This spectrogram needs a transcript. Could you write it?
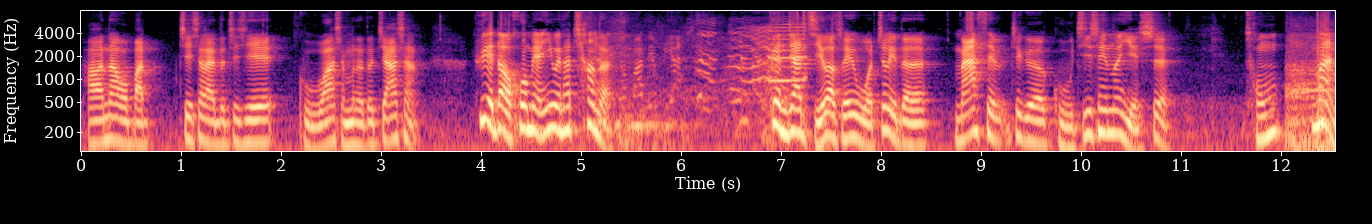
好，那我把接下来的这些鼓啊什么的都加上。越到后面，因为他唱的更加急了，所以我这里的 massive 这个鼓机声呢也是从慢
